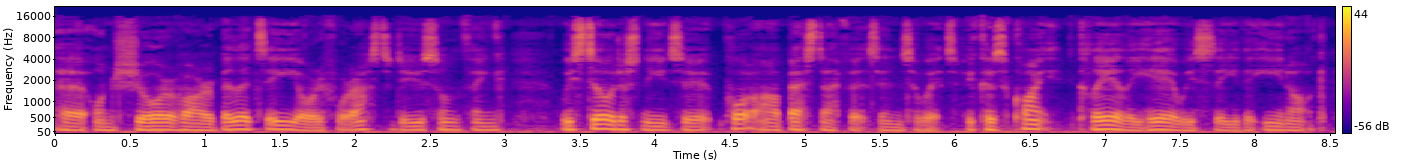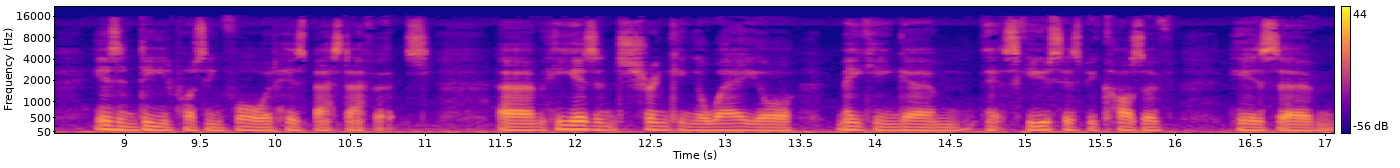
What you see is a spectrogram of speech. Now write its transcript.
uh, unsure of our ability, or if we're asked to do something, we still just need to put our best efforts into it, because quite clearly here we see that Enoch is indeed putting forward his best efforts. Um, he isn't shrinking away or making um, excuses because of his um,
